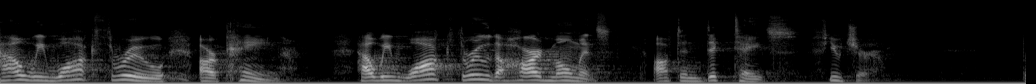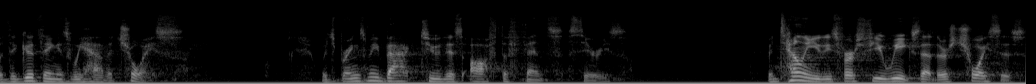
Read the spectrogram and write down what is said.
how we walk through our pain, how we walk through the hard moments, often dictates future. But the good thing is we have a choice. Which brings me back to this off the fence series. I've been telling you these first few weeks that there's choices.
